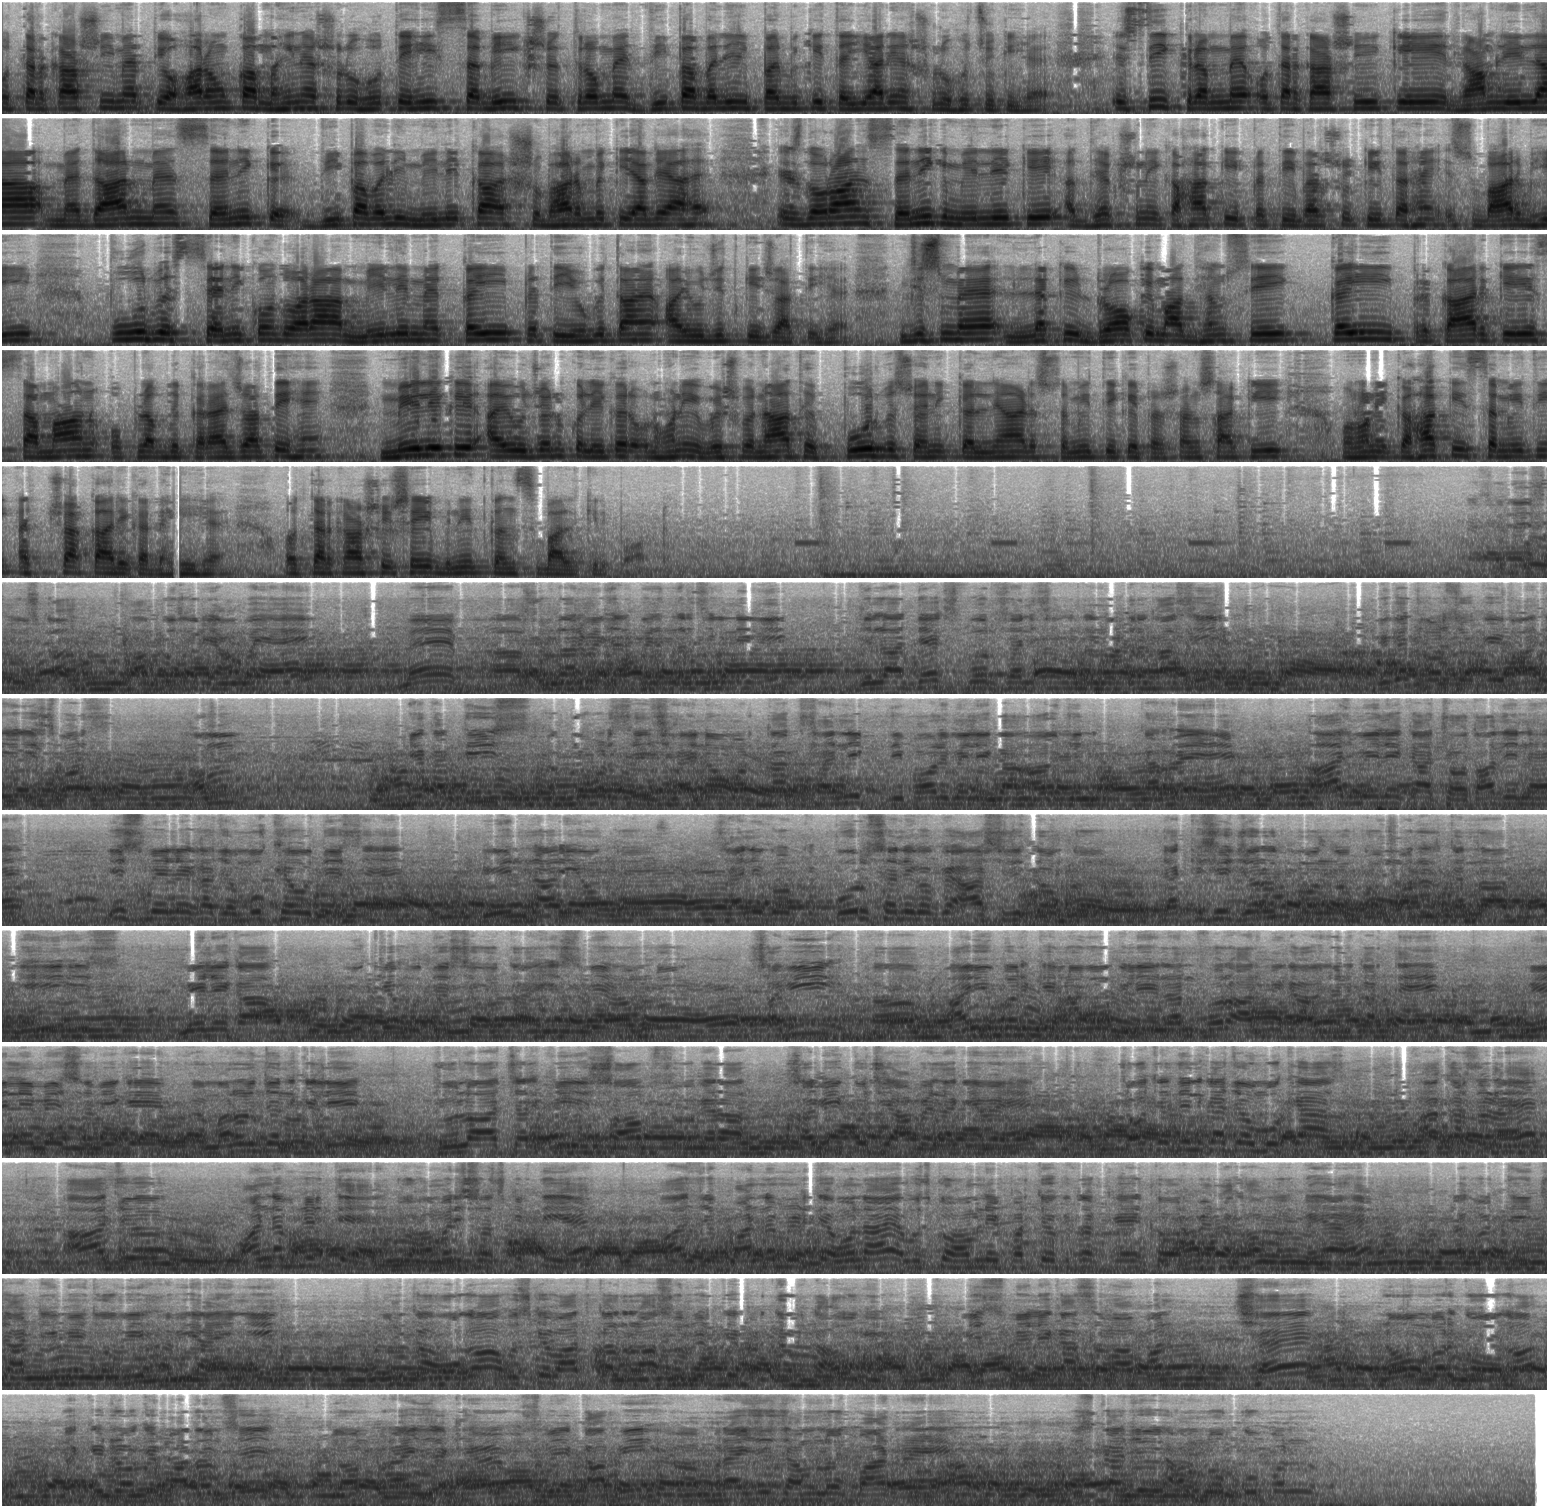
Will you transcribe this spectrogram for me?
उत्तरकाशी में त्योहारों का महीना शुरू होते ही सभी क्षेत्रों में दीपावली पर्व की तैयारियाँ शुरू हो चुकी है। इसी क्रम में उत्तरकाशी के रामलीला मैदान में सैनिक दीपावली मेले का शुभारंभ किया गया है। इस दौरान सैनिक मेले के अध्यक्ष ने कहा कि प्रतिवर्ष की तरह इस बार भी पूर्व सैनिकों द्वारा मेले में कई प्रतियोगिताएँ आयोजित की जाती है, जिसमें लकी ड्रॉ के माध्यम से कई प्रकार के सामान उपलब्ध कराए जाते हैं। मेले के आयोजन को लेकर उन्होंने विश्वनाथ पूर्व सैनिक कल्याण समिति की प्रशंसा की। उन्होंने कहा कि समिति अच्छा कार्य कर रही है। उत्तरकाशी से विनीत कंसबाल की रिपोर्ट। मैं वीरेंद्र सिंह जिला अध्यक्ष पूर्व सैनिक संगठन उत्तरकाशी विगत वर्षों बाद ही इस वर्ष हम इकतीस अक्टूबर से छः नवंबर तक सैनिक दीपावली मेले का आयोजन कर रहे हैं। आज मेले का चौथा दिन है। इस मेले का जो मुख्य उद्देश्य है वीर नारियों को सैनिकों के पूर्व सैनिकों के आश्रितों को या किसी जरूरतमंदों को मदद करना यही इस मेले का मुख्य उद्देश्य होता है। इसमें हम लोग सभी आयु वर्ग के लोगों के लिए रन फॉर आर्मी का आयोजन करते हैं। मेले में सभी के मनोरंजन के लिए झूला, चरखी, शॉप्स वगैरह सभी कुछ यहाँ पे लगे हुए हैं। चौथे दिन का जो मुख्य आकर्षण है, आज पांडव नृत्य है, जो हमारी संस्कृति है। आज पांडव नृत्य होना है, उसको हमने प्रतियोगिता के तौर पर रखा गया है। लगभग तीन चार टीमें जो भी अभी आएँगी उनका होगा, उसके बाद कल रासो नृत्य प्रतियोगिता होगी। इस मेले का समापन 6 नवंबर को होगा। लकी ड्रॉ के माध्यम से जो हम प्राइज रखे हैं, उसमें काफ़ी प्राइजेज हम लोग बांट रहे हैं। इसका जो हम लोग कूपन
